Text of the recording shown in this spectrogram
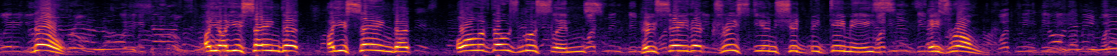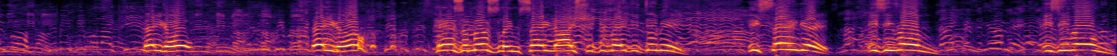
Where you No. from? Where you get it from? Are you, are you saying that? Are you saying that all of those Muslims who say that Christians should be dhimmis is wrong? What mean dhimmi? What mean dhimmi? There you go. What? There you go. Here's a Muslim saying that I should be made a dhimmi. He's saying it. Is he wrong? Is he wrong?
